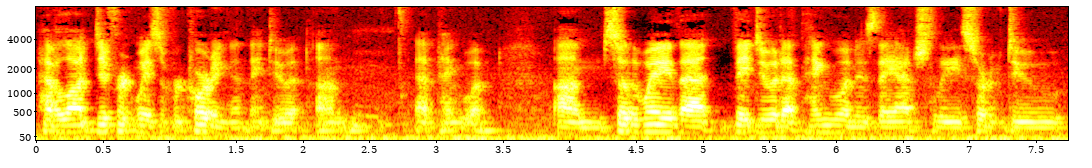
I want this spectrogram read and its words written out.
have a lot of different ways of recording than they do it um, at Penguin. Um, so the way that they do it at Penguin is they actually sort of do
